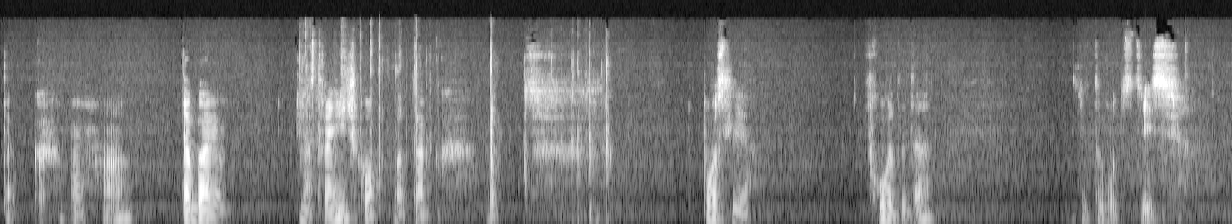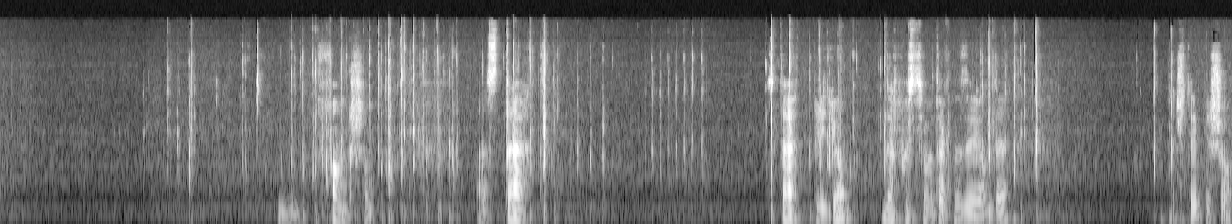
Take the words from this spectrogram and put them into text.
так, ага, добавим на страничку, вот так, вот, после входа, да, где-то вот здесь, function. Start start прием. Допустим вот так назовем да? Что я пишу?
